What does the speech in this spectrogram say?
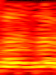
power.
